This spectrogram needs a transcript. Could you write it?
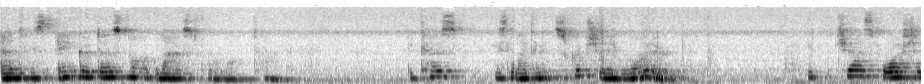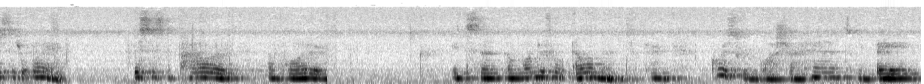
and his anger does not last for a long time. Because he's like an inscription in water. It just washes it away. This is the power of water. It's a, a wonderful element. Of course, we wash our hands, we bathe,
